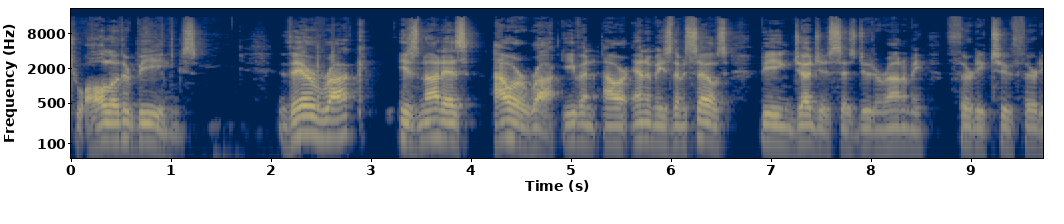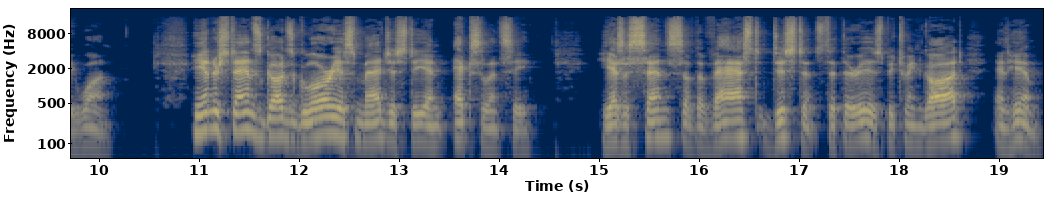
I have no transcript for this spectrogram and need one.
to all other beings. Their rock is not as our rock, even our enemies themselves being judges, says Deuteronomy 32 31. He understands God's glorious majesty and excellency. He has a sense of the vast distance that there is between God and him.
